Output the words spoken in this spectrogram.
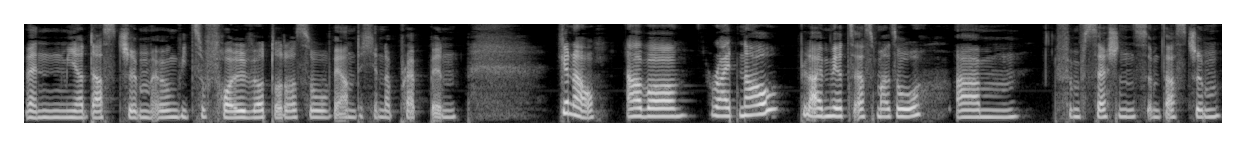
wenn mir das Gym irgendwie zu voll wird oder so, während ich in der Prep bin. Genau. Aber right now bleiben wir jetzt erstmal so. Ähm, fünf Sessions im Dust Gym.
